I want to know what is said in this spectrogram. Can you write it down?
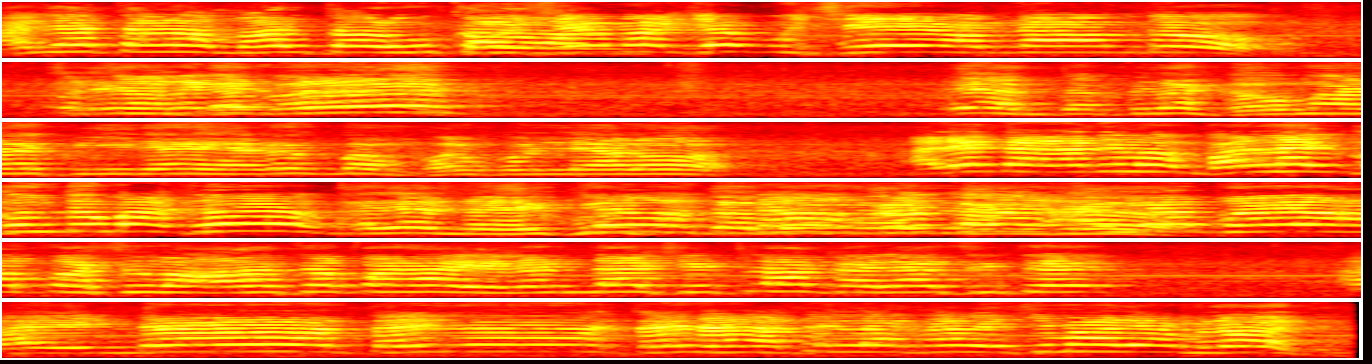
અલ્યા તારા અમારે તો હું પૂછે કરવા મળશે પૂછે અમને આમ તો? એ આમ તો પેલા ઘઉં મારે પી રહ્યા હેડો બંફળ ખોલ્યાડો અલે તારાથી બંફાળ ખોલ તો પાછો. અરે નહીં ખુલતું દબાણ વાળી લાગી છે. અલ્યા ભાઈ આ પછી વાળા છે પણ આ એરંડા કેટલા કર્યા છે તે? આ એંડા તૈન તૈન હાથે લાખના વેચી મારે હમણાં જ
